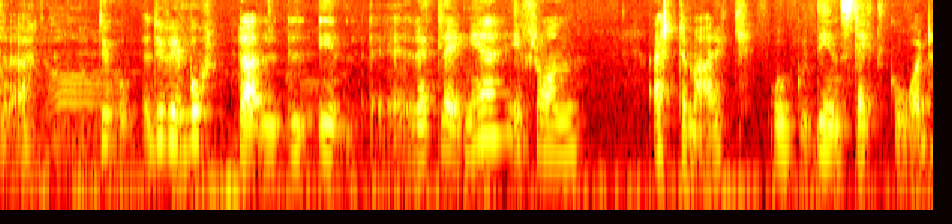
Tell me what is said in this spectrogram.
Heter det. Du, du är borta i, i, rätt länge ifrån Ärtemark och din släktgård.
